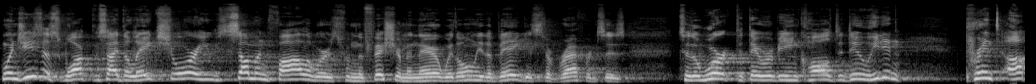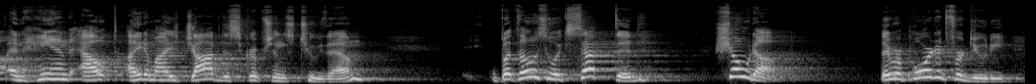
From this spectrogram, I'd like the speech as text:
when Jesus walked beside the lake shore, he summoned followers from the fishermen there with only the vaguest of references to the work that they were being called to do. He didn't print up and hand out itemized job descriptions to them, but those who accepted showed up. They reported for duty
